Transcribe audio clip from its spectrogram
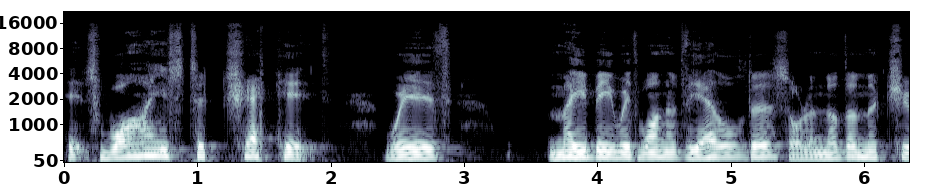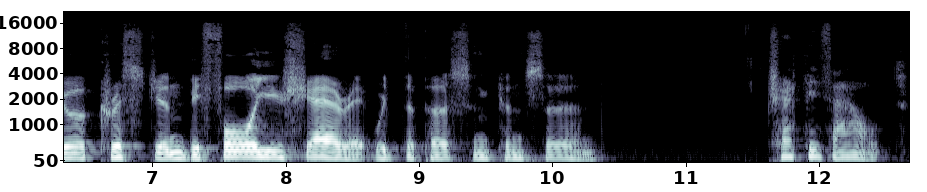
it's wise to check it with maybe with one of the elders or another mature Christian before you share it with the person concerned. Check it out.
